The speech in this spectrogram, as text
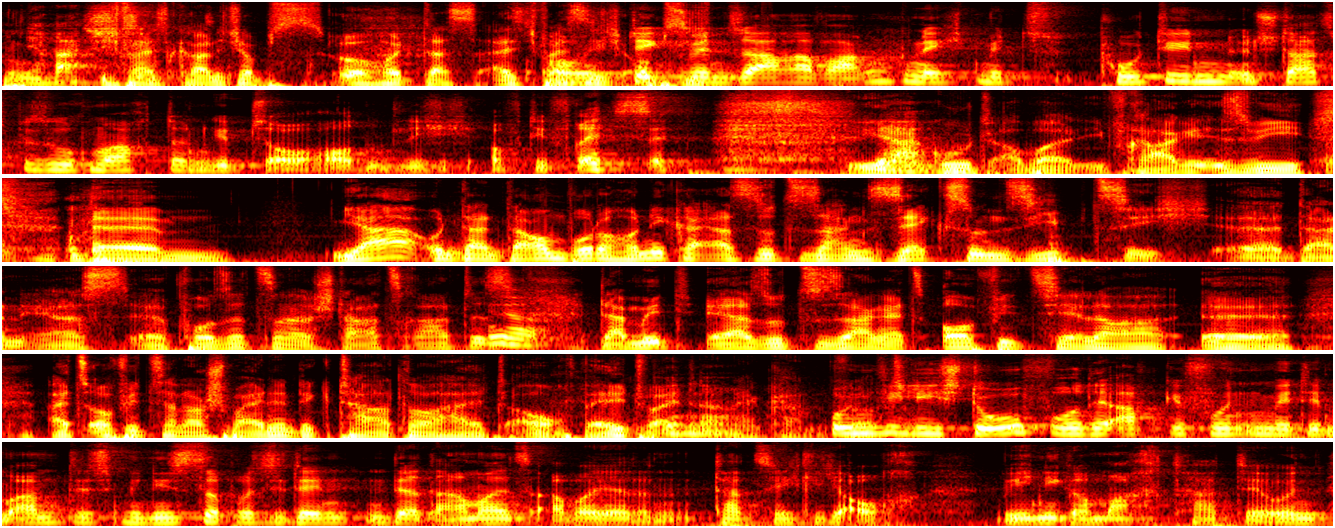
ja Ich weiß gar nicht, ob es heute das, ich weiß nicht, ich ob denke, wenn Sarah Wagenknecht mit Putin einen Staatsbesuch macht, dann gibt es auch ordentlich auf die Fresse. Ja, gut, aber die Frage ist wie. Ähm, ja, und dann darum wurde Honecker erst sozusagen 76 äh, dann erst äh, Vorsitzender des Staatsrates, Ja. damit er sozusagen als offizieller, äh, als offizieller Schweinediktator halt auch weltweit Genau. anerkannt Und wird. Willi Stoff wurde abgefunden mit dem Amt des Ministerpräsidenten, der damals aber ja dann tatsächlich auch weniger Macht hatte. Und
